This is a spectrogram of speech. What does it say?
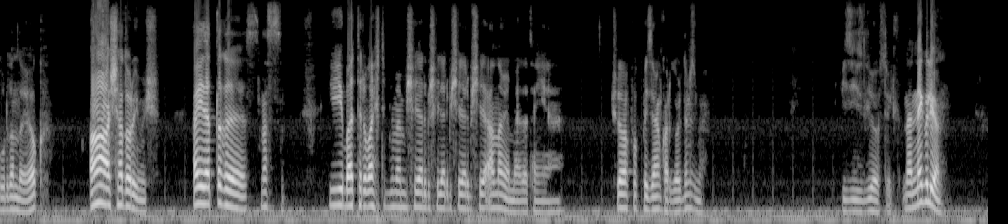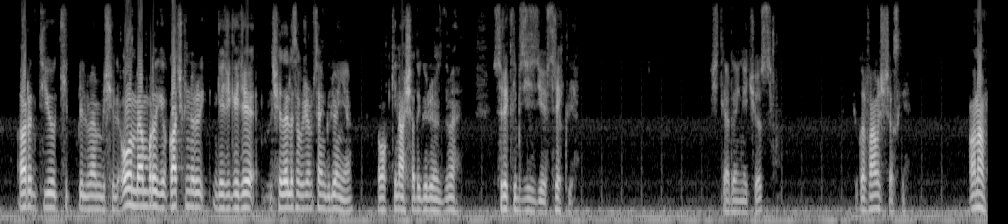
Buradan da yok. Aa aşağı doğruymuş. Ay tatlı kız. Nasılsın? İyi batır başta bilmem bir şeyler bir şeyler bir şeyler bir şeyler anlamıyorum ben zaten ya. Şurada bak bak bezeyen var gördünüz mü? Bizi izliyor sürekli. Lan ne gülüyorsun? Aren't you kid bilmem bir şeyler. Oğlum ben burada kaç gündür gece gece şeylerle savaşıyorum sen gülüyorsun ya. Bak yine aşağıda görüyorsunuz değil mi? Sürekli bizi izliyor sürekli. İşlerden geçiyoruz. Yukarı falan mı çıkacağız ki? Anam.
